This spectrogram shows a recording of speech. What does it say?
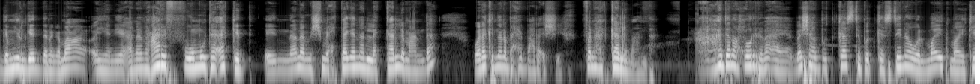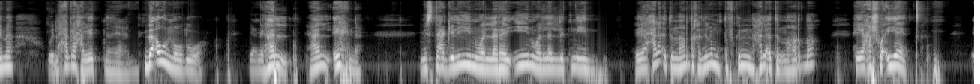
جميل جدا يا جماعة. يعني أنا عارف ومتأكد إن أنا مش محتاج أنا اللي أتكلم عن ده. ولكن أنا بحب علاء الشيخ فأنا هتكلم عن ده. عاد أنا حر بقى يا باشا بودكاست بودكاستنا والمايك مايكنا والحاجة حاجتنا يعني. ده أول موضوع. يعني هل هل إحنا مستعجلين ولا رايقين ولا الاتنين؟ هي حلقة النهاردة خلينا متفقين إن حلقة النهاردة هي عشوائيات.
